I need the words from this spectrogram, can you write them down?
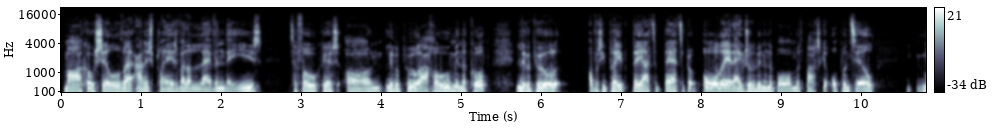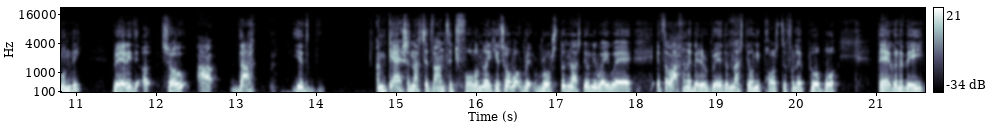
Marco Silva and his players have had 11 days to focus on Liverpool at home in the Cup. Liverpool obviously played. They had to they had to put all their eggs would have been in the Bournemouth basket up until Monday. Really, uh, so uh, that you. I'm guessing that's advantage Fulham. Like you talk about Ruston, that's the only way where if they're lacking a bit of rhythm, that's the only positive for Liverpool. But they're going to be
